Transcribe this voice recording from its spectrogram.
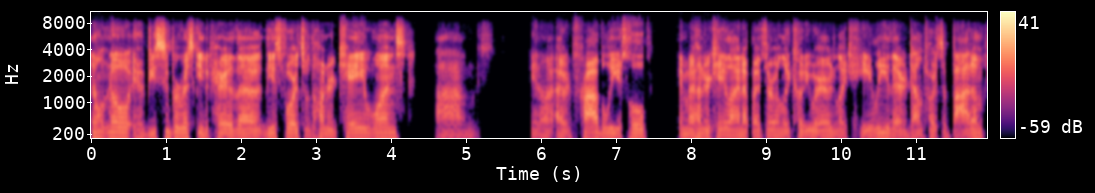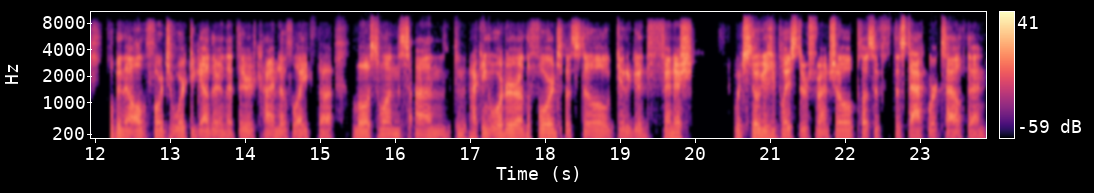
Don't know. It would be super risky to pair the these Fords with the 100K ones. Um, you know, I would probably hope in my 100K lineup, I throw in like Cody Ware and like Haley that are down towards the bottom, hoping that all the Fords work together and that they're kind of like the lowest ones on in the pecking order of the Fords, but still get a good finish, which still gives you place differential. Plus, if the stack works out, then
